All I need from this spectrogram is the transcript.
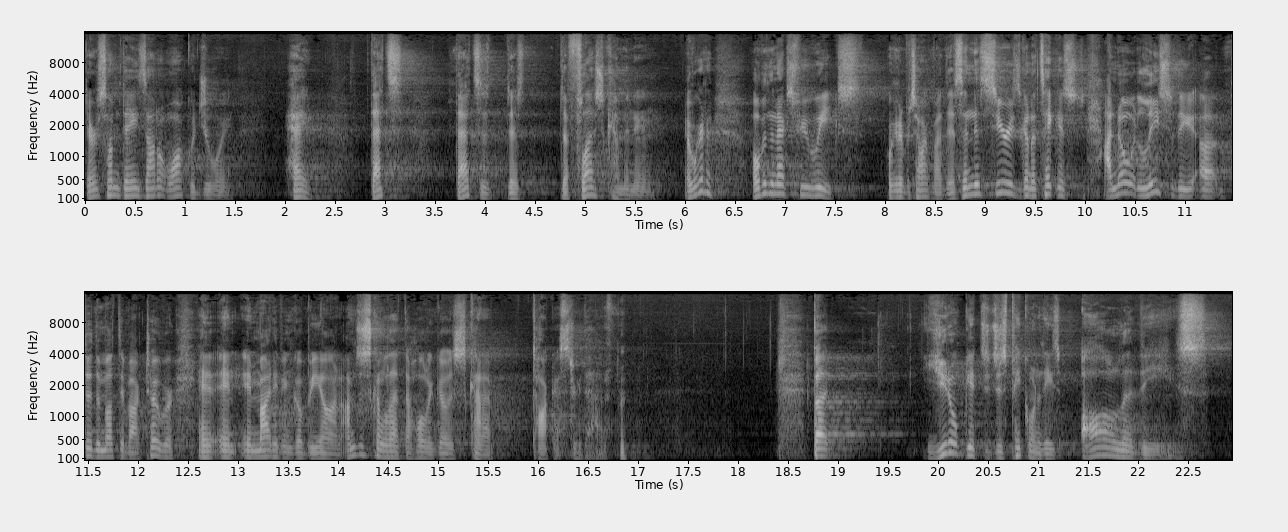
there are some days I don't walk with joy. Hey, that's that's a, the, the flesh coming in. And we're gonna over the next few weeks, We're going to be talking about this. And this series is going to take us, I know, at least through the, uh, through the month of October, and, and it might even go beyond. I'm just going to let the Holy Ghost kind of talk us through that. but you don't get to just pick one of these. All of these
